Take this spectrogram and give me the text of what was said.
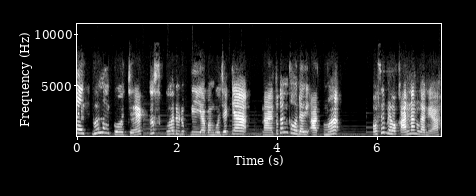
naik gue naik gojek terus gue duduk di abang gojeknya nah itu kan kalau dari Atma harusnya belok kanan kan ya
